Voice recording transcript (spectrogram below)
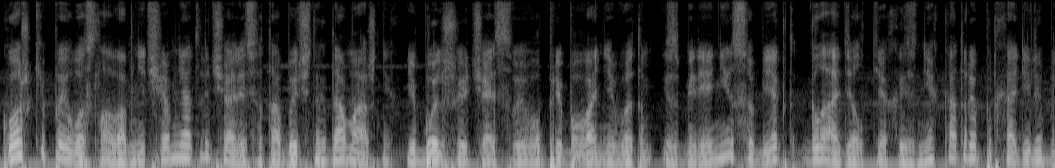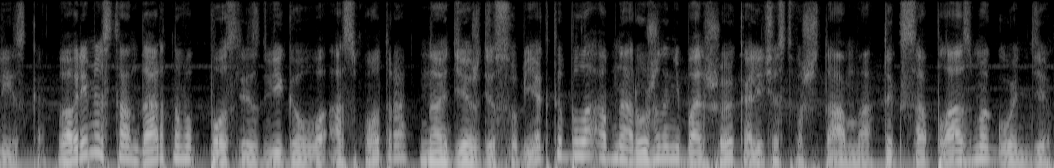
Кошки, по его словам, ничем не отличались от обычных домашних, и большую часть своего пребывания в этом измерении субъект гладил тех из них, которые подходили близко. Во время стандартного послесдвигового осмотра на одежде субъекта было обнаружено небольшое количество штамма токсоплазма гонди.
